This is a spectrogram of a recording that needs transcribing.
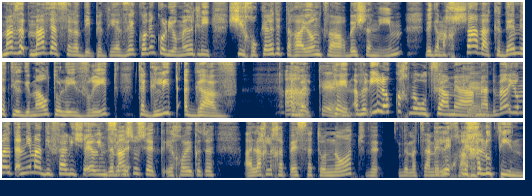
מה זה, מה זה ה serendipity הזה? קודם כל, היא אומרת לי שהיא חוקרת את הרעיון כבר הרבה שנים, וגם עכשיו האקדמיה תרגמה אותו לעברית, תגלית אגב. אה, אבל, כן. כן, אבל היא לא כל כך מרוצה מה, כן. מהדבר, היא אומרת, אני מעדיפה להישאר עם זה סרט- משהו שיכול להיות הלך לחפש אתונות ו- ומצא מלוכה. לחלוטין.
